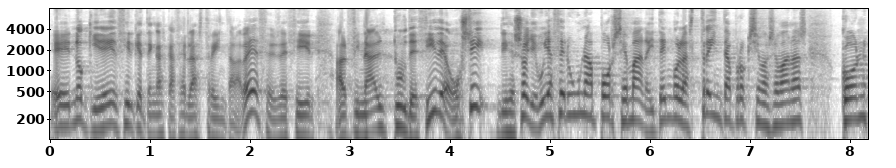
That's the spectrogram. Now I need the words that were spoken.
Eh, no quiere decir que tengas que hacer las 30 a la vez, es decir, al final tú decides, o sí, dices, oye, voy a hacer una por semana y tengo las 30 próximas semanas con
